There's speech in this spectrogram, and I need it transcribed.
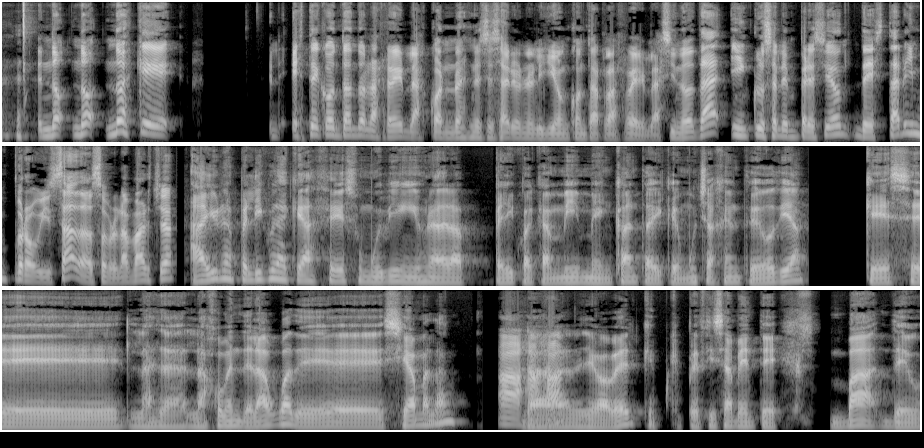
no, no, no es que esté contando las reglas cuando no es necesario en el guion contar las reglas, sino da incluso la impresión de estar improvisada sobre la marcha. Hay una película que hace eso muy bien y es una de las películas que a mí me encanta y que mucha gente odia, que es eh, la, joven del agua de Shyamalan. La, a ver, que, precisamente va de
